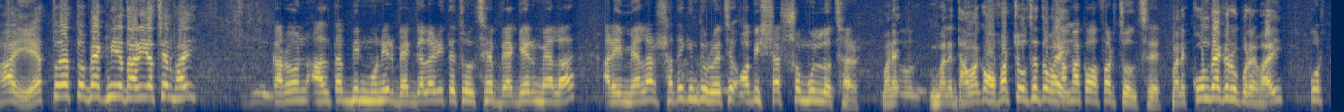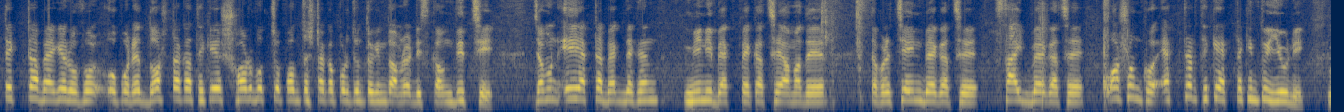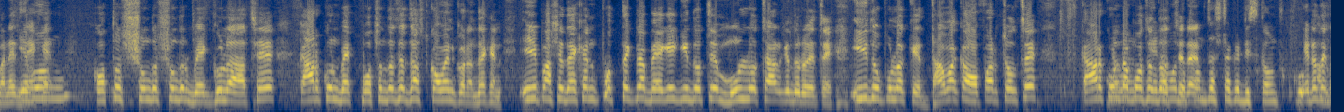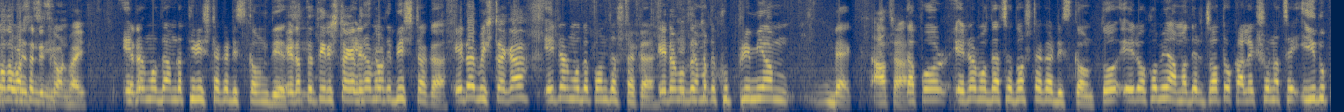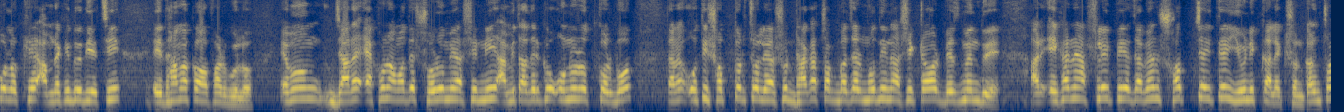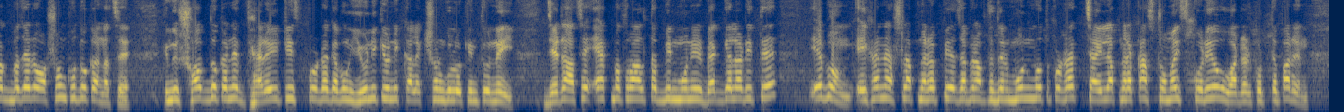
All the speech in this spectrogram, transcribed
ভাই এত এত ব্যাগ নিয়ে দাঁড়িয়ে আছেন ভাই? কারণ আলতাফ বিন মনির ব্যাগ গ্যালারিতে চলছে ব্যাগের মেলা আর এই মেলার সাথে কিন্তু রয়েছে অবিশ্বাস্য মূল্য ছাড়। মানে মানে ধামাকা অফার চলছে তো ভাই? আমাকে অফার চলছে। মানে কোন ব্যাগের উপরে ভাই? প্রত্যেকটা ব্যাগের ওপরে দশ টাকা থেকে সর্বোচ্চ পঞ্চাশ টাকা পর্যন্ত কিন্তু আমরা ডিসকাউন্ট দিচ্ছি। যেমন এই একটা ব্যাগ দেখেন মিনি ব্যাকপ্যাক আছে আমাদের। তারপরে চেইন ব্যাগ আছে সাইড ব্যাগ আছে অসংখ্য একটার থেকে একটা কিন্তু ইউনিক মানে এবং কত সুন্দর সুন্দর ব্যাগগুলো আছে কার কোন ব্যাগ পছন্দ আছে জাস্ট কমেন্ট করেন। দেখেন এই পাশে দেখেন প্রত্যেকটা ব্যাগে কিন্তু হচ্ছে মূল্য ছাড় কিন্তু রয়েছে। ঈদ উপলক্ষে ধামাকা অফার চলছে। কার কোনটা পছন্দ হচ্ছে দেন? পঞ্চাশ টাকা ডিসকাউন্ট এটাতে কত পার্সেন্ট ডিসকাউন্ট ভাই? এটার মধ্যে আমরা তিরিশ টাকা ডিসকাউন্ট দিয়েছি। এটাতে 30 টাকা এটার মধ্যে বিশ টাকা। এটা বিশ টাকা? এটার মধ্যে পঞ্চাশ টাকা। এটার মধ্যে এটার মধ্যে খুব প্রিমিয়াম ব্যাগ আচ্ছা। তারপর এটার মধ্যে আছে দশ টাকা ডিসকাউন্ট তো এরকমই আমাদের যত কালেকশন আছে ঈদ উপলক্ষে আমরা কিন্তু দিয়েছি এই ধামাকা অফারগুলো এবং যারা এখন আমাদের শোরুমে আসেননি আমি তাদেরকে অনুরোধ করব তারা অতি সত্তর চলে আসুন ঢাকা চকবাজার মদিন আশিক টাওয়ার বেসমেন্ট দুয়ে। আর এখানে আসলেই পেয়ে যাবেন সবচাইতে ইউনিক কালেকশন কারণ চকবাজারে অসংখ্য দোকান আছে কিন্তু সব দোকানে ভ্যারাইটিস প্রোডাক্ট এবং ইউনিক ইউনিক কালেকশনগুলো কিন্তু নেই। যেটা আছে একমাত্র আলতাফ বিন মনির ব্যাগ গ্যালারিতে এবং এখানে আসলে আপনারা পেয়ে যাবেন আপনাদের মন মতো প্রোডাক্ট চাইলে আপনারা কাস্টমাইজ করেও অর্ডার করতে পারেন।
